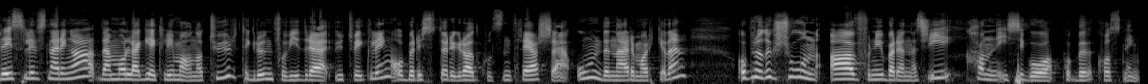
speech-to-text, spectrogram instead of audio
Reiselivsnæringa må legge klima og natur til grunn for videre utvikling og bør i større grad konsentrere seg om det nære markedet. Og produksjon av fornybar energi kan ikke gå på bekostning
